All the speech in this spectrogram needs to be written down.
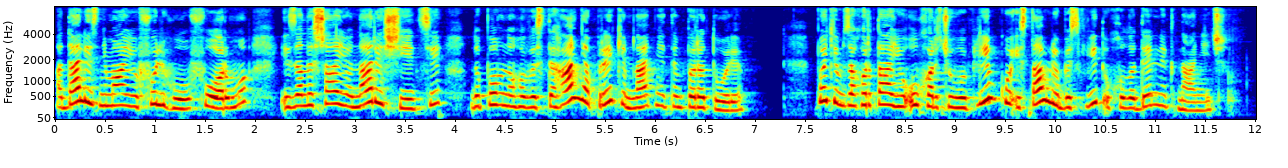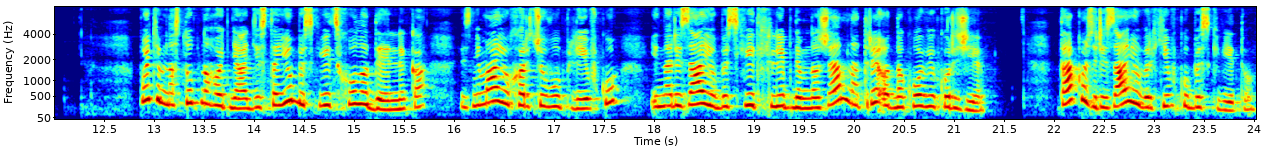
а далі знімаю фольгу, форму і залишаю на решітці до повного вистигання при кімнатній температурі. Потім загортаю у харчову плівку і ставлю бісквіт у холодильник на ніч. Потім наступного дня дістаю бісквіт з холодильника, знімаю харчову плівку і нарізаю бісквіт хлібним ножем на три однакові коржі. Також зрізаю верхівку бісквіту.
